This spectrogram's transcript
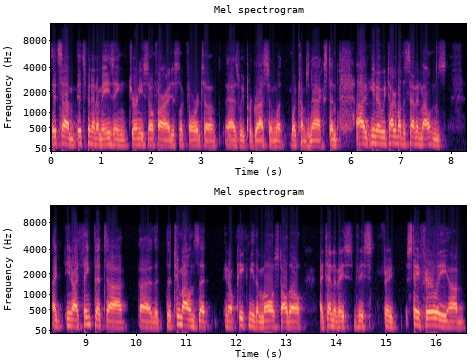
it's um it's been an amazing journey so far. I just look forward to as we progress and what what comes next. And uh, you know, we talk about the seven mountains. I you know I think that uh, uh, the the two mountains that you know pique me the most, although I tend to stay fairly um,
